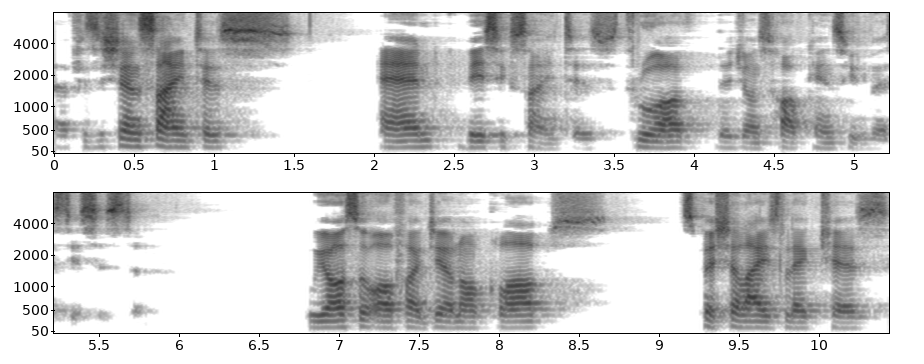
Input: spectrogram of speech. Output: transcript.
Uh, physician scientists, and basic scientists throughout the Johns Hopkins University system. We also offer journal clubs, specialized lectures,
